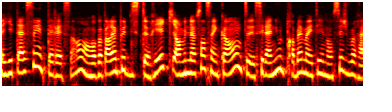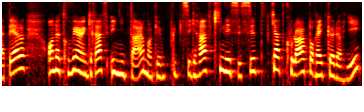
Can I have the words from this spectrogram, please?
Ben, il est assez intéressant. On va parler un peu de l'historique. En 1950, euh, c'est l'année où le problème a été énoncé, je vous le rappelle. On a trouvé un graphe unitaire, donc un plus petit graphe qui nécessite quatre couleurs pour être colorié,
